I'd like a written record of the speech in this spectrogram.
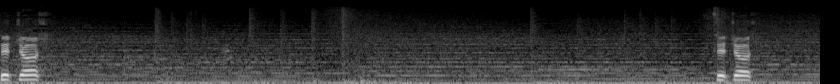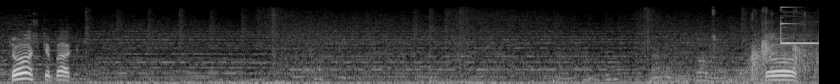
Sit, Josh. Sit, Josh. Josh, get back. Go.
